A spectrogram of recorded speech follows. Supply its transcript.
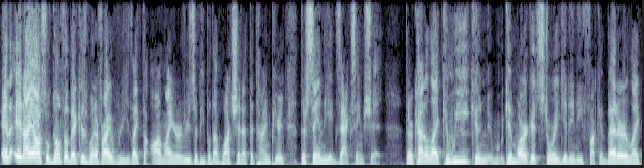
and and I also don't feel bad because whenever I read like the online reviews of people that watched it at the time period, they're saying the exact same shit. They're kind of like, can we can can Margaret's story get any fucking better? Like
